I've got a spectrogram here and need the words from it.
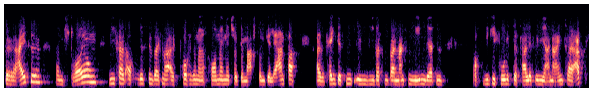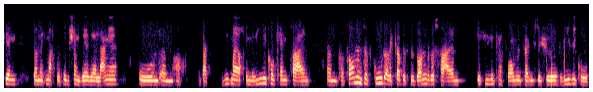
breite ähm, Streuung, wie ich halt auch ein bisschen, sag ich mal, als professioneller Fondsmanager gemacht und gelernt habe. Also es hängt jetzt nicht irgendwie, was bei manchen Nebenwerten auch Wikifolio ist der Fall ist irgendwie an ein, zwei Aktien, sondern ich mache das wirklich schon sehr, sehr lange und ähm, auch da sieht man auch den Risikokennzahlen. Ähm, Performance ist gut, aber ich glaube, das Besondere ist vor allem, dass diese Performance halt nicht durch höheres Risiko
